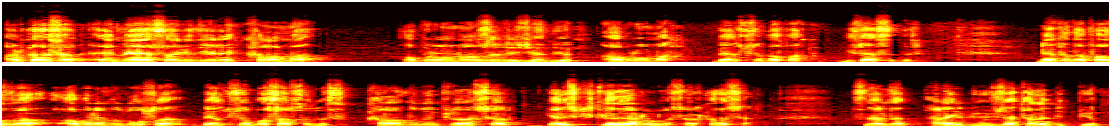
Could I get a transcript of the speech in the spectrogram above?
Arkadaşlar emeğe saygı diyerek kanalıma abone olmanızı rica ediyorum. Abone olmak, beğen tuşuna basmak ücretsidir. Ne kadar fazla abonemiz olsa beğen tuşuna basarsanız kanalımız ön plana çıkar, geniş kitlelerle ulaşır arkadaşlar. Sizlerden herhangi bir ücret talep etmiyorum.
